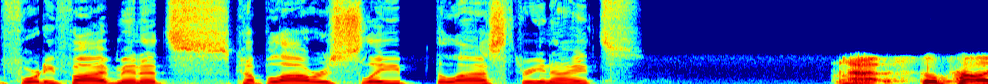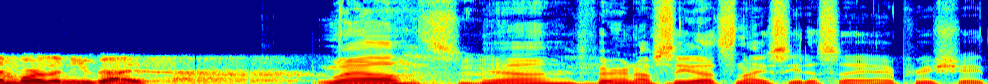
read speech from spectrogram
45 minutes, a couple hours sleep the last three nights? Uh, still probably more than you guys. Well, yeah, fair enough. See, that's nice of you to say. I appreciate.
